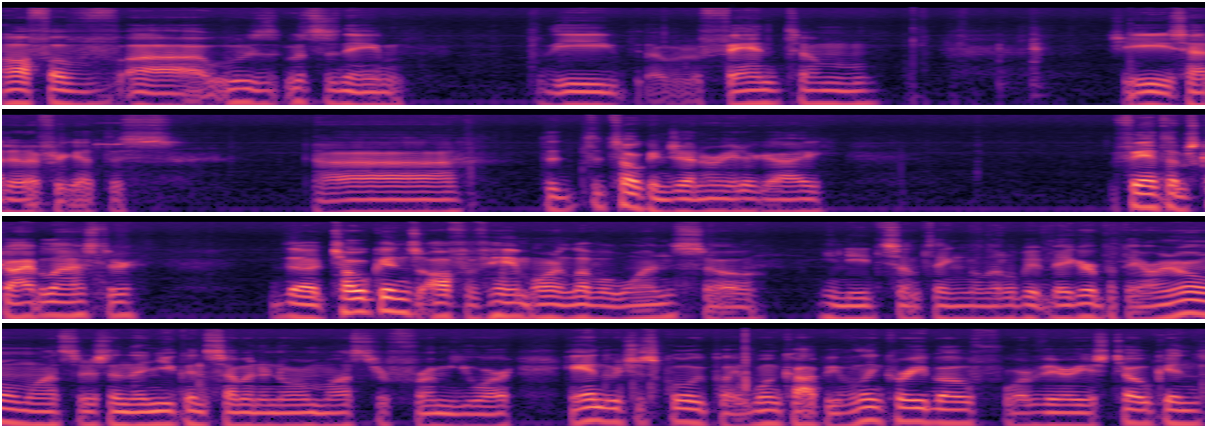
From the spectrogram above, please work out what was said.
off of uh, who's what's his name? The Phantom. Jeez, how did I forget this? Uh, the the token generator guy. Phantom Skyblaster. The tokens off of him aren't level one, so you need something a little bit bigger, but they are normal monsters, and then you can summon a normal monster from your hand, which is cool. We played one copy of Linkuriboh for various tokens.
